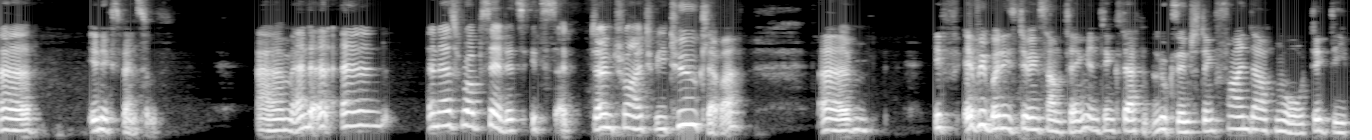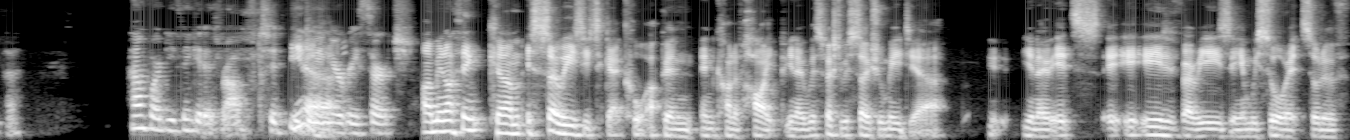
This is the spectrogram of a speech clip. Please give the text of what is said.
uh, inexpensive. Um, and and and as Rob said, it's it's uh, don't try to be too clever. Um, if everybody's doing something and thinks that looks interesting, find out more, dig deeper. How important do you think it is, Rob, to be yeah. doing your research? I mean, I think um, it's so easy to get caught up in in kind of hype, you know, especially with social media. You know, it's it, it is very easy, and we saw it sort of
